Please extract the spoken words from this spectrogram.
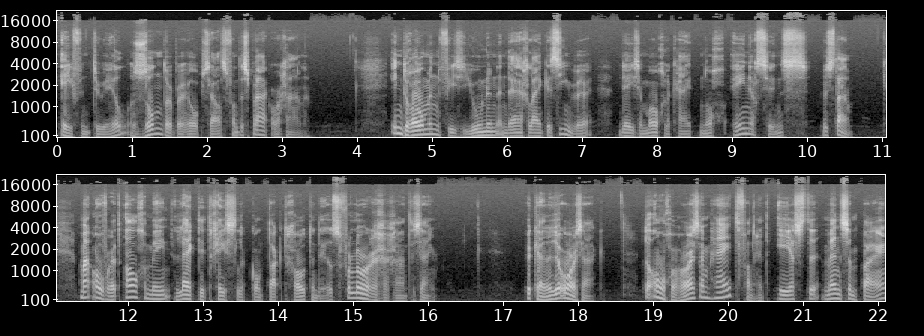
eventueel zonder behulp zelfs van de spraakorganen. In dromen, visioenen en dergelijke zien we deze mogelijkheid nog enigszins bestaan. Maar over het algemeen lijkt dit geestelijk contact grotendeels verloren gegaan te zijn. We kennen de oorzaak. De ongehoorzaamheid van het eerste mensenpaar,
